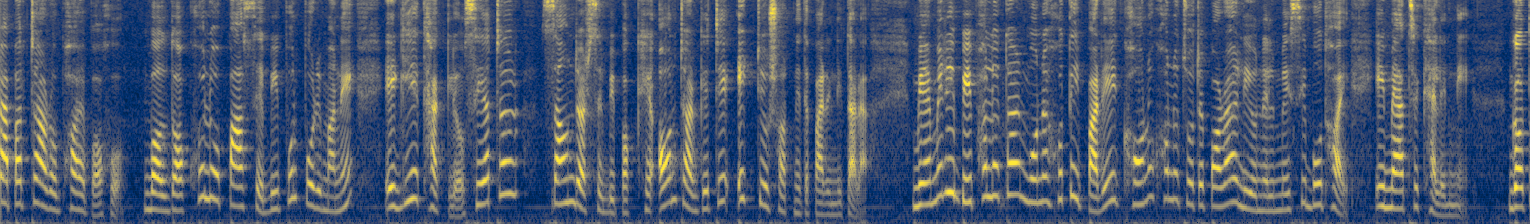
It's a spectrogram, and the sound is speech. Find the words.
ব্যাপারটা আরও ভয়াবহ। বল দখল ও পাসে বিপুল পরিমাণে এগিয়ে থাকলেও সিয়াটল সাউন্ডার্সের বিপক্ষে অন টার্গেটে একটিও শট নিতে পারেনি তারা। মিয়ামির এই বিফলতার মনে হতেই পারে, ঘন ঘন চোটে পড়া লিওনেল মেসি বোধহয় এই ম্যাচে খেলেননি। গত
